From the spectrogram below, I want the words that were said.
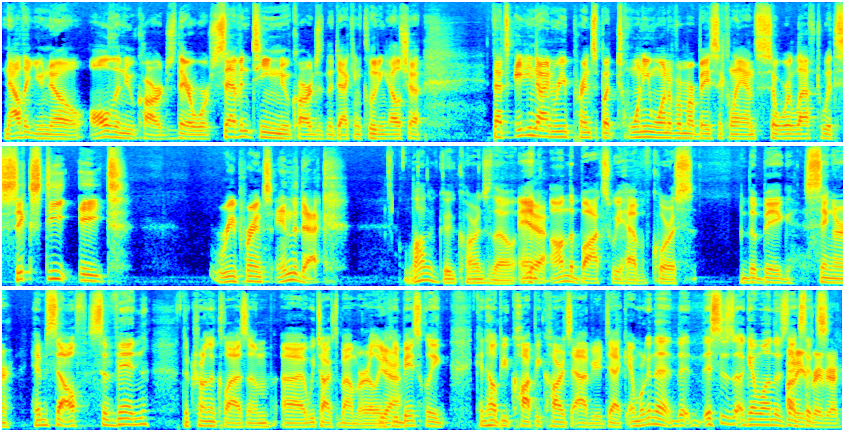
now that you know all the new cards, there were 17 new cards in the deck, including Elsha. That's 89 reprints, but 21 of them are basic lands. So we're left with 68 reprints in the deck. A lot of good cards though. And Yeah. on the box we have, of course, the big singer himself, Sevinne, the Chronoclasm. Uh, we talked about him earlier. Yeah. He basically can help you copy cards out of your deck. And we're gonna. Th- this is again one of those Out of decks. your that's- graveyard.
